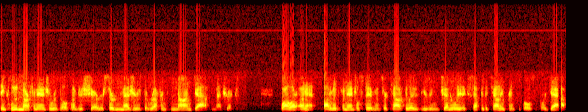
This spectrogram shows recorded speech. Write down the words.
Included in our financial results I've just shared are certain measures that reference non-GAAP metrics. While our unaudited financial statements are calculated using generally accepted accounting principles, or GAAP,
